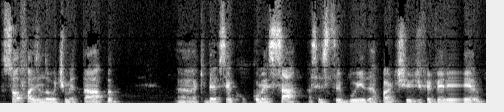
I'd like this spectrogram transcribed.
só fazendo a última etapa, uh, que deve ser, começar a ser distribuída a partir de fevereiro.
